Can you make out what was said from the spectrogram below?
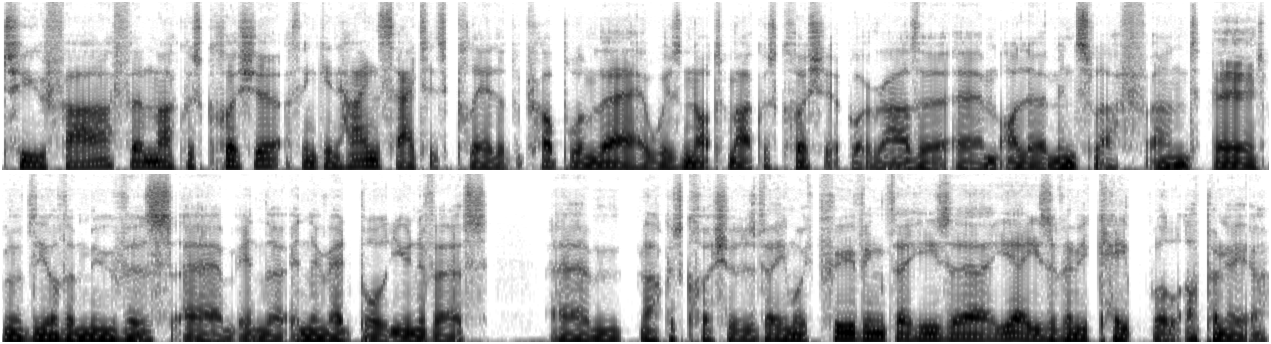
too far for Markus Krösche. I think in hindsight it's clear that the problem there was not Markus Krösche but rather um, Oliver Mintzlaff and some of the other movers um, in the in the Red Bull universe. Um, Markus Krösche is very much proving that he's a yeah he's a very capable operator.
